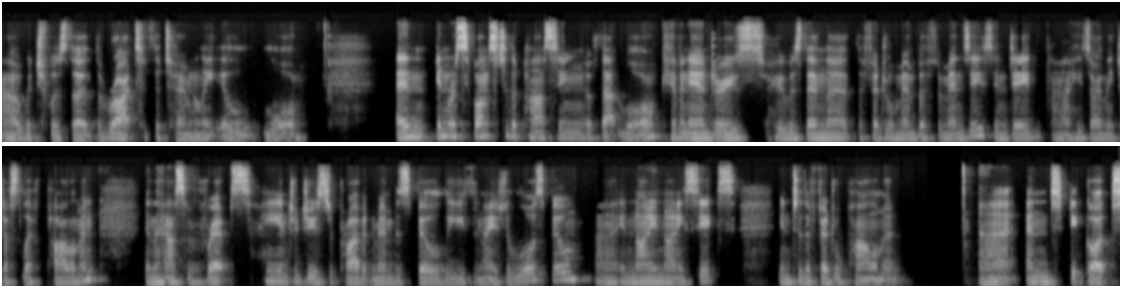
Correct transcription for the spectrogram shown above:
uh, which was the, the rights of the terminally ill law. And in response to the passing of that law, Kevin Andrews, who was then the, the federal member for Menzies, indeed, uh, he's only just left Parliament in the House of Reps, he introduced a private member's bill, the Euthanasia Laws Bill, uh, in 1996 into the federal Parliament. Uh, and it got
